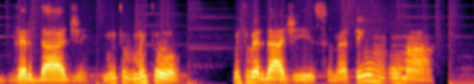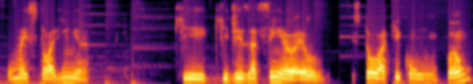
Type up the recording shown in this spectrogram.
Verdade. Muito, muito, muito verdade isso, né? Tem um, uma, uma historinha que, que diz assim, eu, eu estou aqui com um pão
